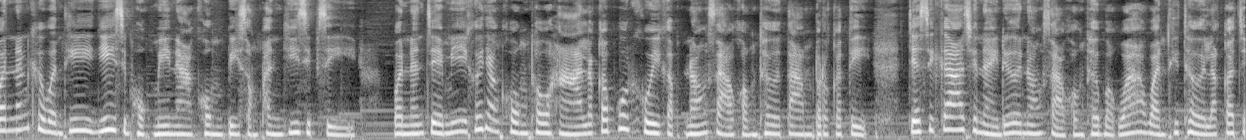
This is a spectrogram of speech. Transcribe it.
วันนั้นคือวันที่ 26 มีนาคมปี 2024 วันนั้นเจมี่ก็ยังคงโทรหาแล้วก็พูดคุยกับน้องสาวของเธอตามปกติ เจสสิก้าชไนเดอร์น้องสาวของเธอบอกว่าวันที่เธอแล้วก็เจ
